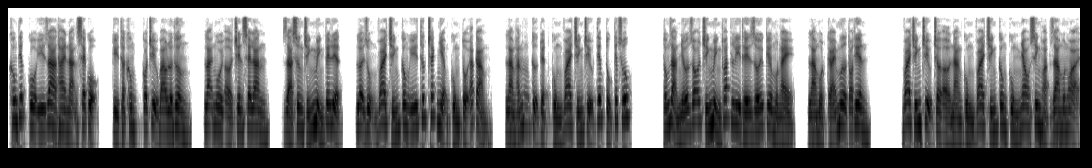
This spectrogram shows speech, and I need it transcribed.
không tiếc cố ý ra thai nạn xe cộ, kỳ thật không có chịu bao lớn thương, lại ngồi ở trên xe lăn, giả xương chính mình tê liệt, lợi dụng vai chính công ý thức trách nhiệm cùng tội ác cảm, làm hắn cự tuyệt cùng vai chính chịu tiếp tục tiếp xúc. Tống giản nhớ rõ chính mình thoát ly thế giới kia một ngày, là một cái mưa to thiên. Vai chính chịu chờ ở nàng cùng vai chính công cùng nhau sinh hoạt ra môn ngoại,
